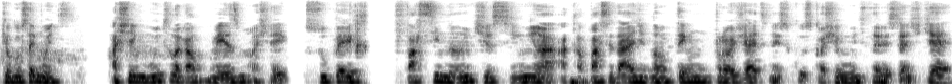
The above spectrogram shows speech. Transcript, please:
que eu gostei muito. Achei muito legal mesmo, achei super fascinante assim a, a capacidade. Então tem um projeto nesse curso que eu achei muito interessante, que é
